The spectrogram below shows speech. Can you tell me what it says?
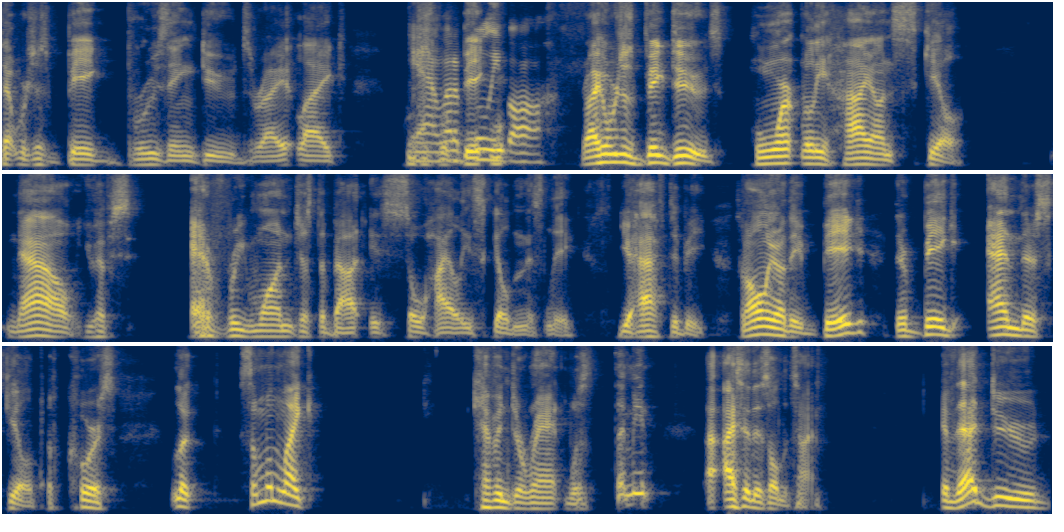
that were just big bruising dudes, right? Like Yeah, a lot of big- bully ball. right? Who were just big dudes who weren't really high on skill. Now you have everyone just about is so highly skilled in this league. You have to be. So not only are they big, they're big and they're skilled. Of course, look, someone like Kevin Durant was, I mean, I, I say this all the time. If that dude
